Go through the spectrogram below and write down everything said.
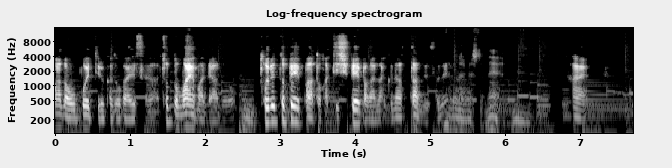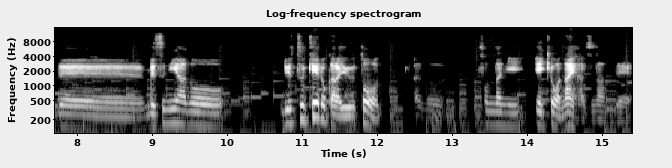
まだ覚えてるかどうかですが、ちょっと前まであの、うん。トイレットペーパーとかティッシュペーパーがなくなったんですよね。なくなりましたね。はい。で、別にあの、流通経路から言うと、あの、そんなに影響はないはずなんで、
